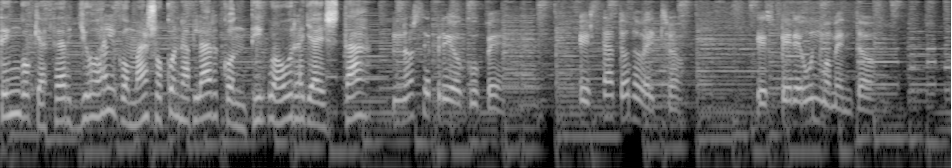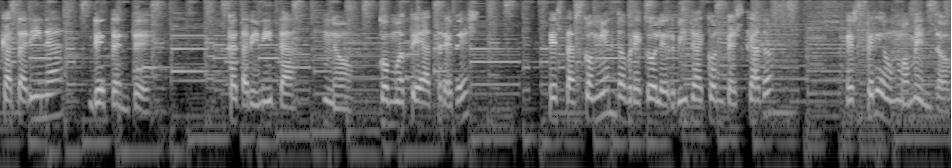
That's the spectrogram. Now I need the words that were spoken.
¿Tengo que hacer yo algo más o con hablar contigo ahora ya está? No se preocupe. Está todo hecho. Espere un momento. Catarina, detente. Catarinita, no, ¿cómo te atreves? ¿Estás comiendo brecol hervida con pescado? Espere un momento,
